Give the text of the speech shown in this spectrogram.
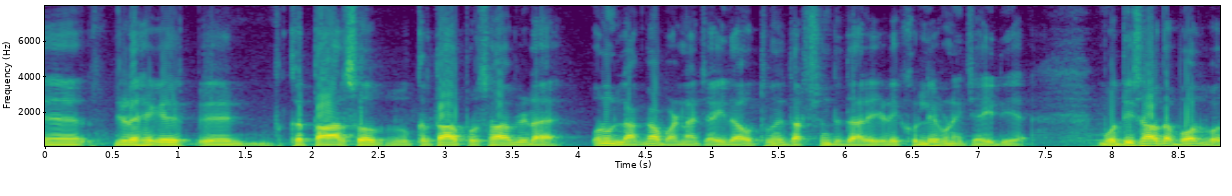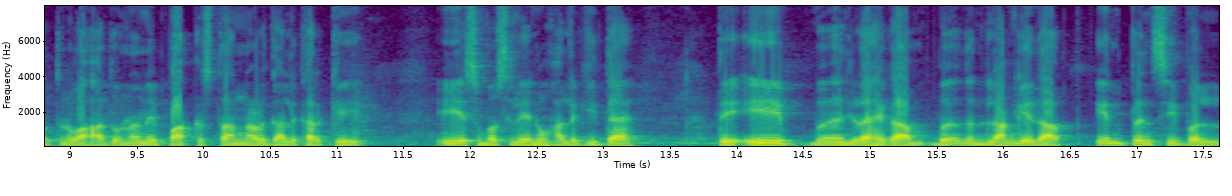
ਅਹ, ਜਿਹੜੇ ਹੈਗੇ ਕਰਤਾਰ ਸਾਹਿਬ ਕਰਤਾਰਪੁਰ ਸਾਹਿਬ ਜਿਹੜਾ ਹੈ ਉਹਨੂੰ ਲਾਂਘਾ ਬਣਨਾ ਚਾਹੀਦਾ, ਉੱਥੋਂ ਦੇ ਦਰਸ਼ਨ ਦਿਦਾਰੇ ਜਿਹੜੇ ਖੁੱਲੇ ਹੋਣੇ ਚਾਹੀਦੇ ਆ। ਮੋਦੀ ਸਾਹਿਬ ਦਾ ਬਹੁਤ ਬਹੁਤ ਧੰਨਵਾਦ। ਉਹਨਾਂ ਨੇ ਪਾਕਿਸਤਾਨ ਨਾਲ ਗੱਲ ਕਰਕੇ ਇਸ ਮਸਲੇ ਨੂੰ ਹੱਲ ਕੀਤਾ ਹੈ। ਤੇ ਇਹ ਜਿਹੜਾ ਹੈਗਾ ਲਾਂਘੇ ਦਾ ਇਨ ਪ੍ਰਿੰਸੀਪਲ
